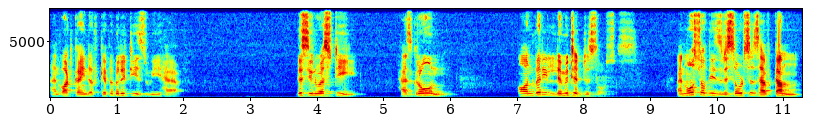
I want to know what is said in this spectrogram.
and what kind of capabilities we have. This university has grown on very limited resources. And most of these resources have come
